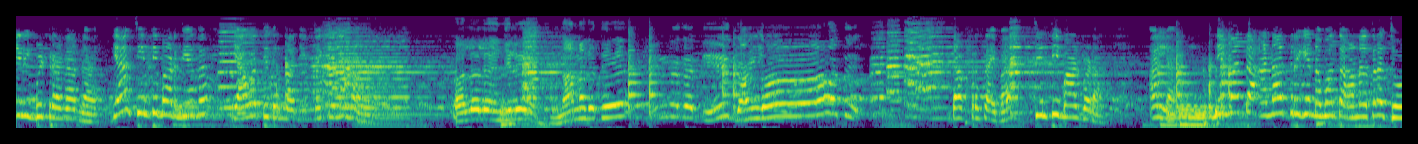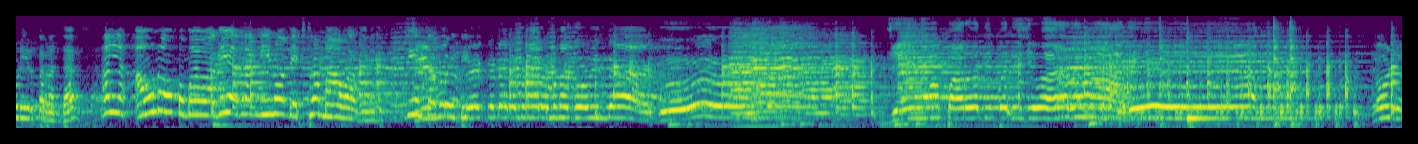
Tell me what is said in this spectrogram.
ನಿನಗೆ ಬಿಟ್ರ ನನ್ನ. ಯಾಕೆ ಚಿಂತೆ ಮಾಡ್ದಿ ಅದ? ಯಾವತ್ತಿದ್ರು ನಾನು ನಿಮ್ಮಕ್ಕೆನ ಮಾಡ ಅಲ್ಲಲ್ಲ ಅಂಜಲಿ ನನ್ನ ಗತಿ ನಿನ್ನಗತಿ ಗಂಗಾವತಿ. ಡಾಕ್ಟರ್ ಸಾಹೇಬ ಚಿಂತೆ ಮಾಡ್ಬೇಡ. ಅಲ್ಲ ನಿಮ್ಮಂತ ಅನಾಥರಿಗೆ ನಮ್ಮಂತ ಅನಾಥರ ಜೋಡಿ ಇರ್ತಾರಂತ. ಅಲ್ಲ ಅವನು ಒಬ್ಬ ಮಾವಾಗಿ ಅದ್ರಾಗ ನೀನು ಒಬ್ಬ ಎಕ್ಸ್ಟ್ರಾ ಮಾವಾಗ. ನೀನ್ ಶ್ರೀಮದ್ ತಪ್ಪೈತಿ ವೆಂಕಟ ರಮಣ ಗೋವಿಂದ ಶಿವ ನೋಡ್ರಿ.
